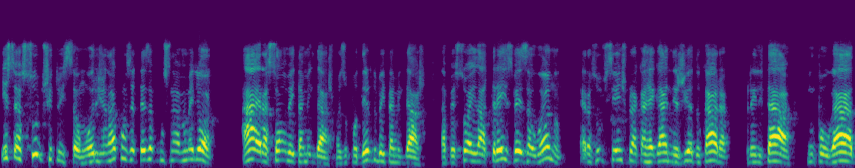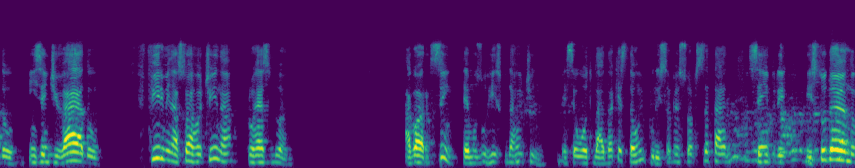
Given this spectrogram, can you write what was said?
isso é a substituição. O original, com certeza, funcionava melhor. Ah, era só no Beit HaMikdash, mas o poder do Beit HaMikdash, a pessoa ir lá três vezes ao ano, era suficiente para carregar a energia do cara, para ele estar tá empolgado, incentivado, firme na sua rotina para o resto do ano. Agora, sim, temos o risco da rotina. Esse é o outro lado da questão, e por isso a pessoa precisa estar sempre estudando.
